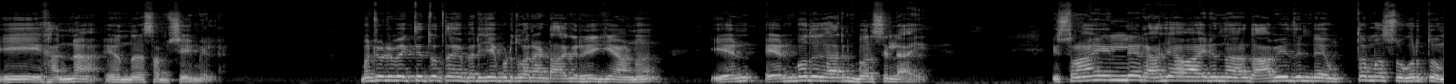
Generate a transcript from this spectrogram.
ഈ ഹന്ന എന്ന് സംശയമില്ല. മറ്റൊരു വ്യക്തിത്വത്തെ പരിചയപ്പെടുത്തുവാനായിട്ട് ആഗ്രഹിക്കുകയാണ് എൺ എൺപതുകാരൻ ബർസിലായി ഇസ്രായേലിലെ രാജാവായിരുന്ന ദാവീദിന്റെ ഉത്തമ സുഹൃത്തും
